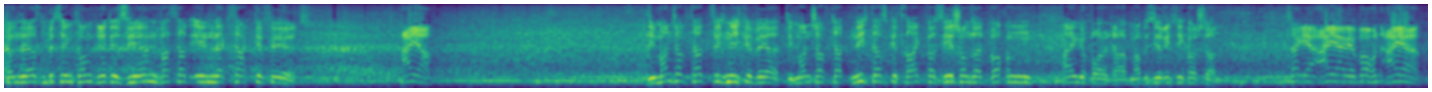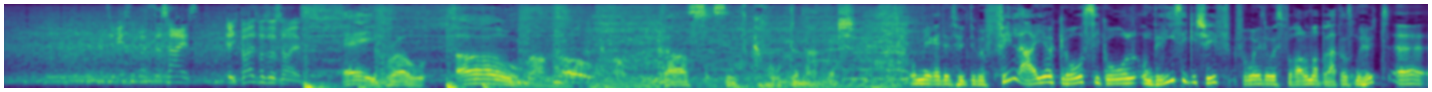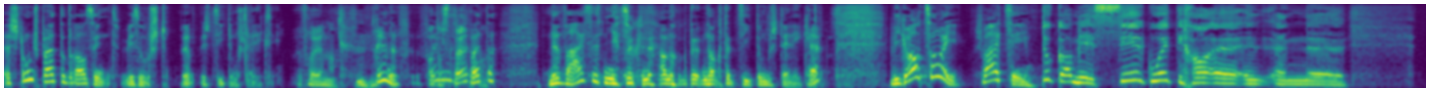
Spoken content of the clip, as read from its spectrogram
Können Sie das ein bisschen konkretisieren? Was hat Ihnen exakt gefehlt? Eier. Die Mannschaft hat sich nicht gewehrt. Die Mannschaft hat nicht das gezeigt, was Sie schon seit Wochen eingefordert haben. Habe ich Sie richtig verstanden? Ich sage ja Eier, wir brauchen Eier. Wenn Sie wissen, was das heißt. Ich weiß, was es heißt. Hey, Bro. Oh, Mann. Oh, Mann. Das sind Quotenmänner. Und wir reden heute über viele Eier, grosse Goal und riesige Schiffe. Freuen uns vor allem aber auch, dass wir heute äh, eine Stunde später dran sind. Wie sonst. Ja, war Zeitumstellung. Früher noch. Mhm. Früher, früher Oder später. später. Man weiß es nie so genau nach der, nach der Zeitumstellung. He? Wie geht's euch, Schweizer? Du geht mir sehr gut. Ich habe äh, ein, ein, äh,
